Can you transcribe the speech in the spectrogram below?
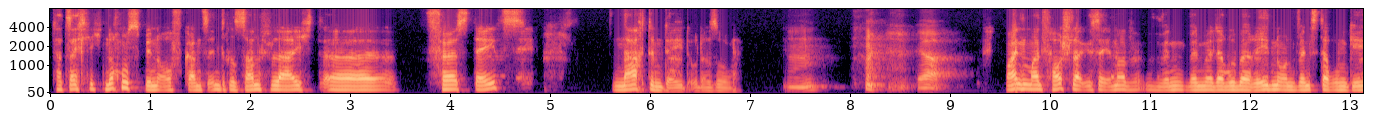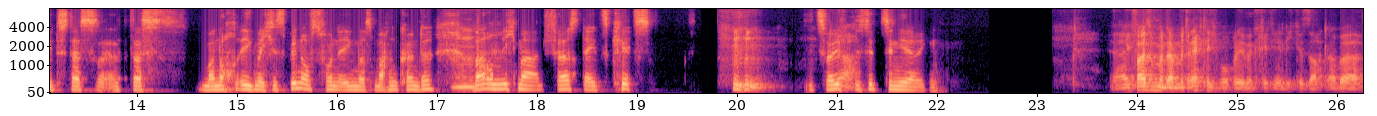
tatsächlich noch ein Spin-off ganz interessant, vielleicht äh, First Dates nach dem Date oder so. Mhm. ja. Mein, mein Vorschlag ist ja immer, wenn, wenn wir darüber reden und wenn es darum geht, dass, dass man noch irgendwelche Spin-offs von irgendwas machen könnte, mhm. warum nicht mal an First Dates Kids? Die 12- ja. bis 17-Jährigen. Ja, ich weiß, ob man damit rechtliche Probleme kriegt, ehrlich gesagt, aber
